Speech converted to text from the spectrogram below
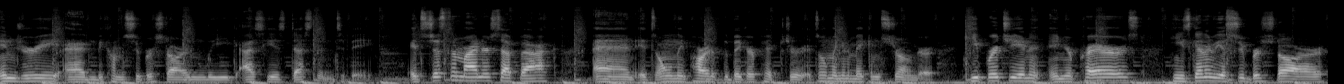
injury and become a superstar in the league as he is destined to be. It's just a minor setback, and it's only part of the bigger picture. It's only going to make him stronger. Keep Richie in, in your prayers. He's going to be a superstar.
